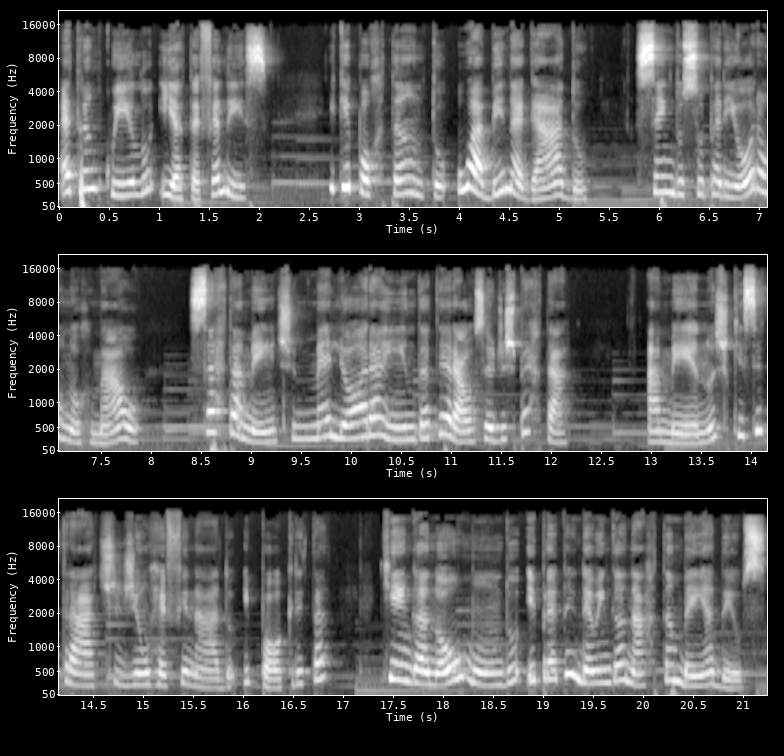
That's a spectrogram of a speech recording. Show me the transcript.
é tranquilo e até feliz, e que, portanto, o abnegado, sendo superior ao normal, certamente melhor ainda terá o seu despertar, a menos que se trate de um refinado hipócrita que enganou o mundo e pretendeu enganar também a Deus.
